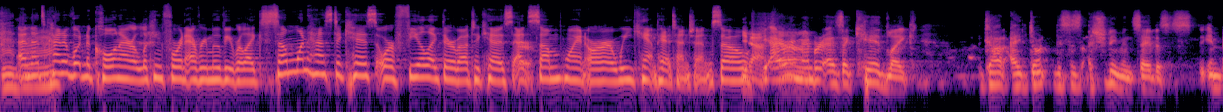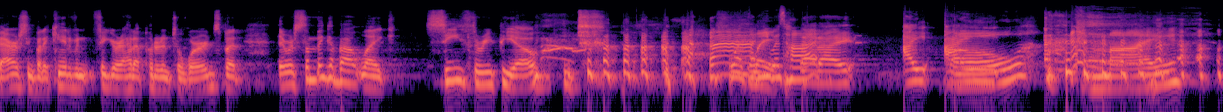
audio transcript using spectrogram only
and that's mm-hmm. kind of what Nicole and I are looking for in every movie. We're like, someone has to kiss or feel like they're about to kiss at some point, or we can't pay attention. So, Yeah. Yeah, I oh. remember as a kid, like, God, I don't. This is. I shouldn't even say this. It's embarrassing, but I can't even figure out how to put it into words. But there was something about like C three PO what, that he was hot. that I, I, I. oh my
